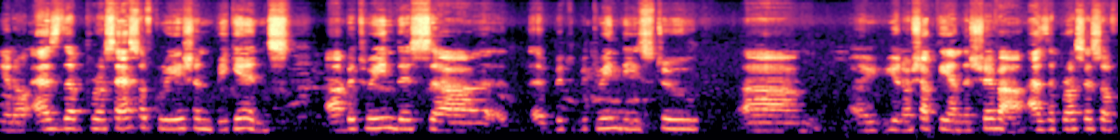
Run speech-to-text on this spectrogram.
you know, as the process of creation begins uh, between this, uh, uh between these two um, uh, you know Shakti and the Shiva as the process of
